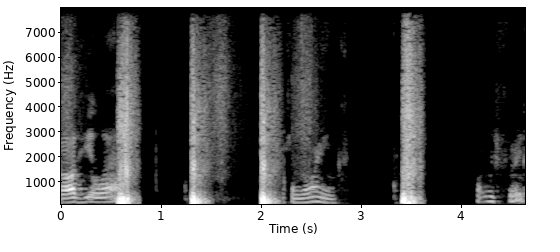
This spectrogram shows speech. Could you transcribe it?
God, he laughed. It's annoying. Holy freak.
